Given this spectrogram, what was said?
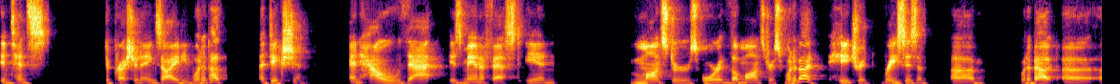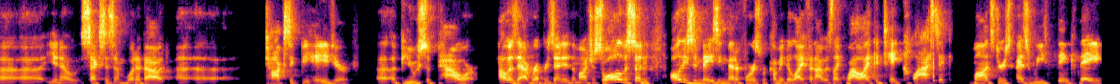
intense depression, anxiety? What about addiction and how that is manifest in monsters or the monstrous? What about hatred, racism? Um, what about uh, uh, uh, you know sexism? What about uh, uh, toxic behavior, uh, abuse of power? How is that represented in the monster? So all of a sudden, all these amazing metaphors were coming to life, and I was like, wow, I could take classic monsters as we think they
